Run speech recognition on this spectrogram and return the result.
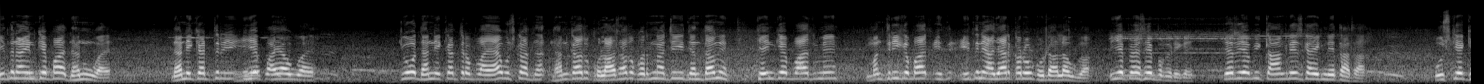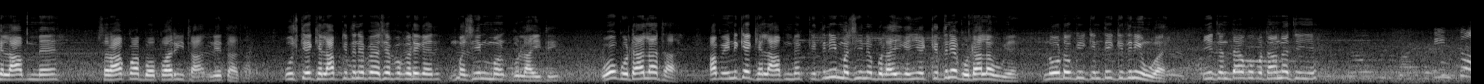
इतना इनके पास धन हुआ है। धन एकत्र ये पाया हुआ है। जो धन एकत्र पाया है उसका धन का तो खुलासा तो करना चाहिए जनता में कि इनके पास में मंत्री के पास इत, इतने हज़ार करोड़ घोटाला हुआ ये पैसे पकड़े गए। जैसे अभी कांग्रेस का एक नेता था उसके खिलाफ में शराब का व्यापारी था नेता था उसके खिलाफ कितने पैसे पकड़े गए? मशीन बुलाई थी। वो घोटाला था। अब इनके खिलाफ में कितनी मशीनें बुलाई गई हैं कितने घोटाला हुए हैं नोटों की गिनती कितनी हुआ है ये जनता को बताना चाहिए। तीन सौ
